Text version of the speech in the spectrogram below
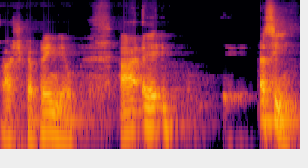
Acho que aprendeu. Ah, é, assim,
